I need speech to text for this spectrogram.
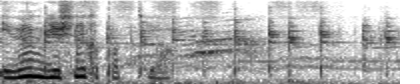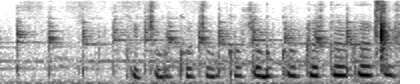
Evimin girişini kapattı ya. Kır çabuk kır çabuk kır çabuk kır kır kır kır kır.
